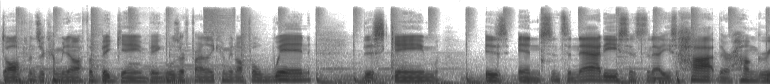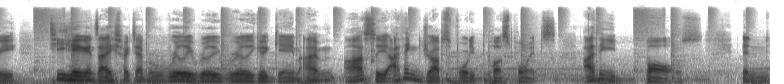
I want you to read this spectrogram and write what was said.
Dolphins are coming off a big game. Bengals are finally coming off a win. This game is in Cincinnati. Cincinnati's hot. They're hungry. Tee Higgins, I expect to have a really, really, really good game. I'm honestly, I think he drops 40 plus points. I think he balls. And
